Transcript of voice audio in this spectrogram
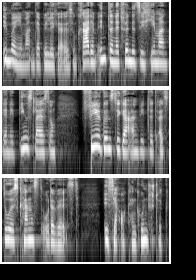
immer jemanden, der billiger ist. Und gerade im Internet findet sich jemand, der eine Dienstleistung viel günstiger anbietet, als du es kannst oder willst. Ist ja auch kein Kunststück.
